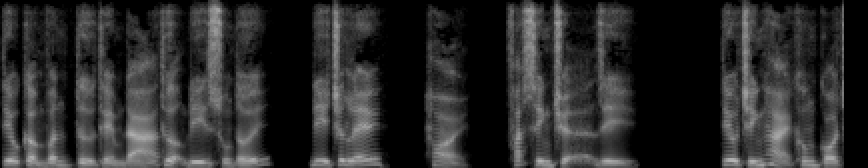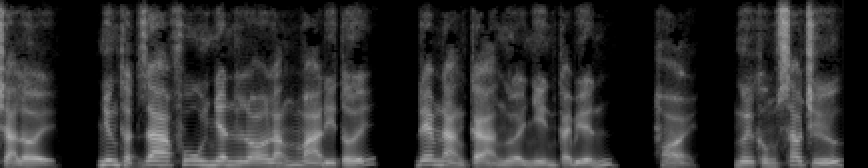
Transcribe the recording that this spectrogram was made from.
Tiêu Cẩm Vân từ thềm đá thượng đi xuống tới, đi trước lễ, hỏi, phát sinh chuyện gì. Tiêu Chính Hải không có trả lời, nhưng thật ra phu nhân lo lắng mà đi tới, đem nàng cả người nhìn cái biến, hỏi, ngươi không sao chứ?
